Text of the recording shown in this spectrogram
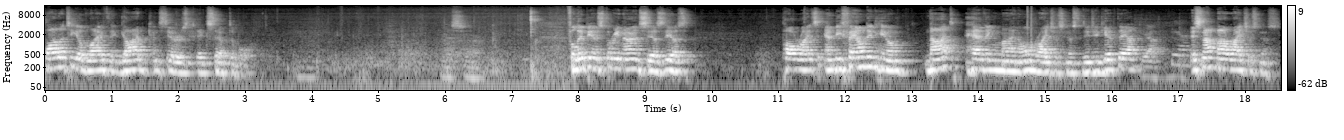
quality of life that God considers acceptable. Yes, sir. Philippians 3 9 says this. Paul writes, And be found in him, not having mine own righteousness. Did you get that? Yeah. Yeah. It's not my righteousness.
